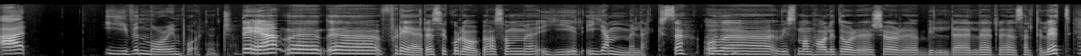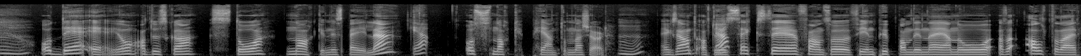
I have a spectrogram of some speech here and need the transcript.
er even more important. Det er eh, eh, flere psykologer som gir hjemmelekse, og det, hvis man har litt dårlig sjølbilde eller selvtillit. selvtillit. Og det er jo at du skal stå naken i speilet Ja. og snakke pent om deg sjøl. Mm. Ikke sant? At du Ja. er sexy, faen så fin puppene dine er nå Altså alt det der.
